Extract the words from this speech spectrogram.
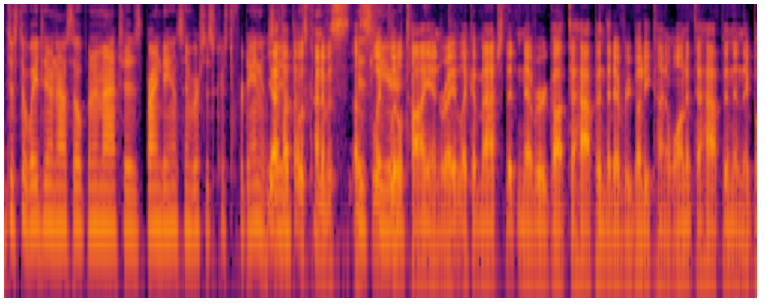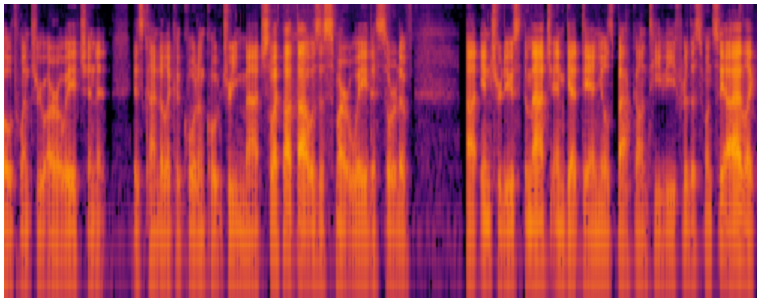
just a way to announce the opening match is Bryan Danielson versus Christopher Daniels. Yeah, I thought that was kind of a, is slick here. little tie-in, right? Like a match that never got to happen that everybody kind of wanted to happen, and they both went through ROH, and it is kind of like a quote-unquote dream match. So I thought that was a smart way to sort of uh, introduce the match and get Daniels back on TV for this one. So yeah, I like,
